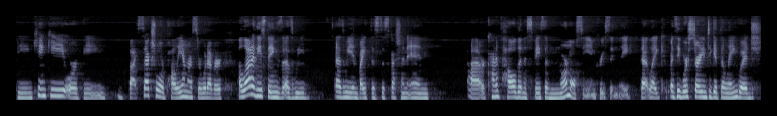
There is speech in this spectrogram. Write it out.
being kinky or being bisexual or polyamorous or whatever. A lot of these things, as we as we invite this discussion in, uh, are kind of held in a space of normalcy increasingly. That like I think we're starting to get the language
